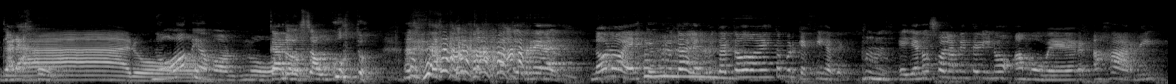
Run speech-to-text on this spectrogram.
Claro. No, mi amor, no. Carlos. Augusto. Real. No, no, es que es brutal, es brutal todo esto porque fíjate, ella no solamente vino a mover a Harry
